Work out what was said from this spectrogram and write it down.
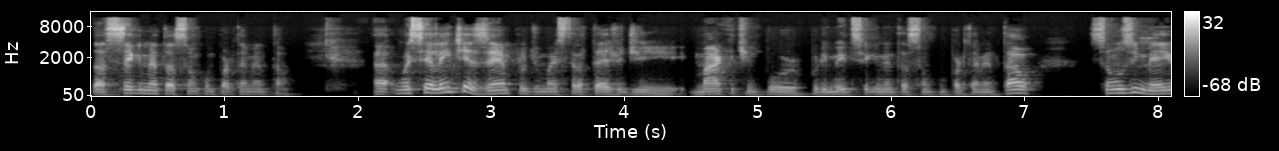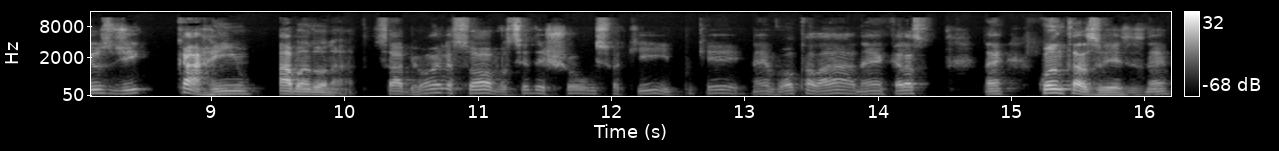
da segmentação comportamental. Uh, um excelente exemplo de uma estratégia de marketing por, por e-mail de segmentação comportamental são os e-mails de carrinho abandonado, sabe? Olha só, você deixou isso aqui, porque, né, volta lá, né? Aquelas, né? Quantas vezes, né?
